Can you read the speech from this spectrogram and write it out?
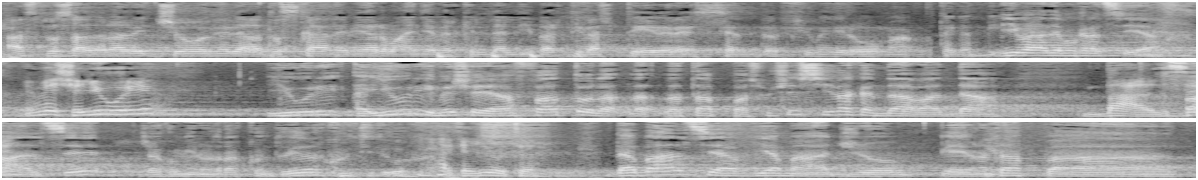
ha spostato la regione della Toscana Emilia-Romagna perché da lì partiva il Tevere essendo il fiume di Roma. Viva la democrazia. Invece Yuri, Yuri, eh, Yuri invece ha fatto la, la- la tappa successiva che andava da Balze, Balze, Giacomino lo racconto io, lo racconti tu. Ah, ti aiuto. Da Balze a Via Maggio, che è una tappa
